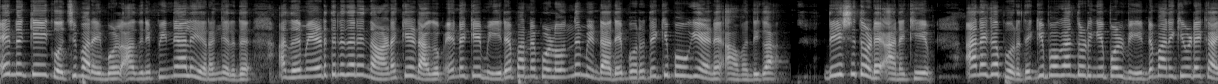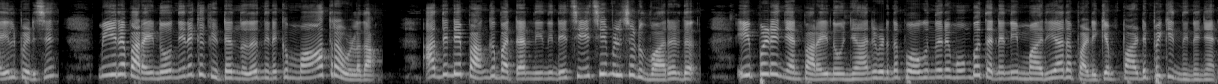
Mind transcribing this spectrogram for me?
എന്നൊക്കെ ഈ കൊച്ചു പറയുമ്പോൾ അതിന് പിന്നാലെ ഇറങ്ങരുത്. അത് മേഡത്തിന് തന്നെ നാണക്കേടാകും. എന്നൊക്കെ മീര പറഞ്ഞപ്പോൾ ഒന്നും മിണ്ടാതെ പുറത്തേക്ക് പോവുകയാണ് അവന്തിക. ദേഷ്യത്തോടെ അനഘയും. അനഘ പുറത്തേക്ക് പോകാൻ തുടങ്ങിയപ്പോൾ വീണ്ടും അനഘയുടെ കയ്യിൽ പിടിച്ച് മീര പറയുന്നു നിനക്ക് കിട്ടുന്നത് നിനക്ക് മാത്രം അതിന്റെ പങ്ക് പറ്റാൻ നീ നിന്റെ ചേച്ചിയെ വിളിച്ചോണ്ട് വരരുത്. ഇപ്പോഴേ ഞാൻ പറയുന്നു ഞാൻ ഇവിടുന്ന് പോകുന്നതിന് മുമ്പ് തന്നെ നീ മര്യാദ പഠിക്കും പഠിപ്പിക്കും നിന്നെ ഞാൻ.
